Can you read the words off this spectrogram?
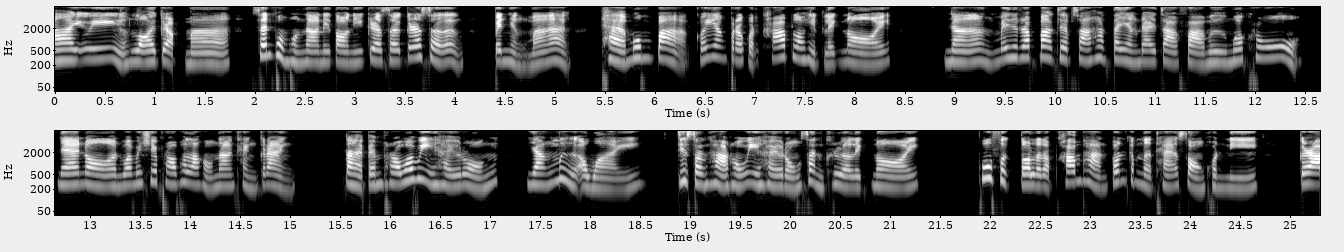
อายวีลอยกลับมา เส้นผมของนางในตอนนี้กระเซิงกระเซิงเป็นอย่างมาก แถมมุมปากก็ยังปรากฏคราบโลหิตเล็กน้อย นางไม่ได้รับบาดเจ็บสาหัสแต่อย่างใดจากฝ่ามือเมื่อครู่ แน่นอนว่าไม่ใช่เพราะพลังของนางแข็งแกร่ง แต่เป็นเพราะว่าวีไฮหลงยั้งมือเอาไว้ จิตสังหารของวีไฮหลงสั่นเครือเล็กน้อย ผู้ฝึกตนระดับข้ามผ่านต้นกำเนิดแท้สองคนนี้ กล้า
